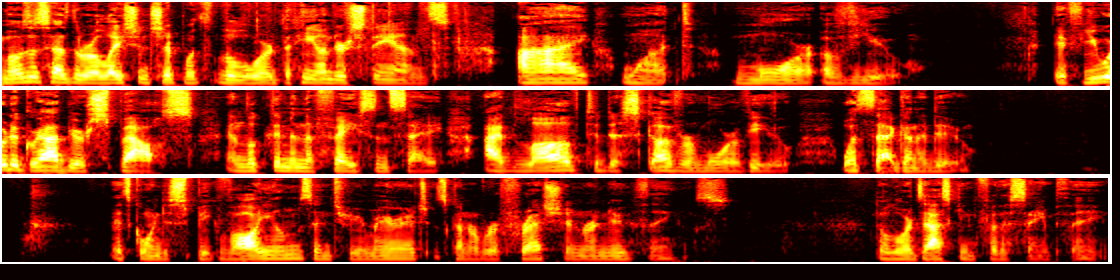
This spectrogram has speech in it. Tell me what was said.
Moses has the relationship with the Lord that he understands. I want more of you. If you were to grab your spouse and look them in the face and say, I'd love to discover more of you, what's that going to do? It's going to speak volumes into your marriage. It's going to refresh and renew things. The Lord's asking for the same thing.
